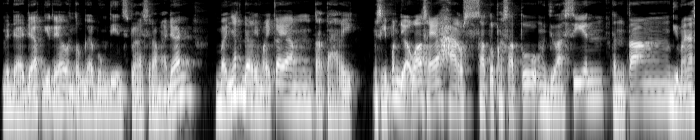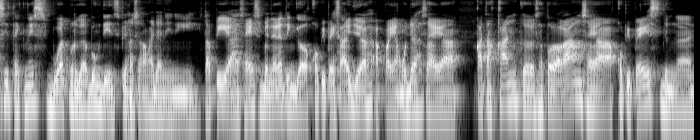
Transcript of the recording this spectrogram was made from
ngedadak gitu ya untuk gabung di Inspirasi Ramadan, banyak dari mereka yang tertarik. Meskipun di awal saya harus satu persatu ngejelasin tentang gimana sih teknis buat bergabung di Inspirasi Ramadan ini. Tapi ya saya sebenarnya tinggal copy paste aja apa yang udah saya katakan ke satu orang, saya copy paste dengan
